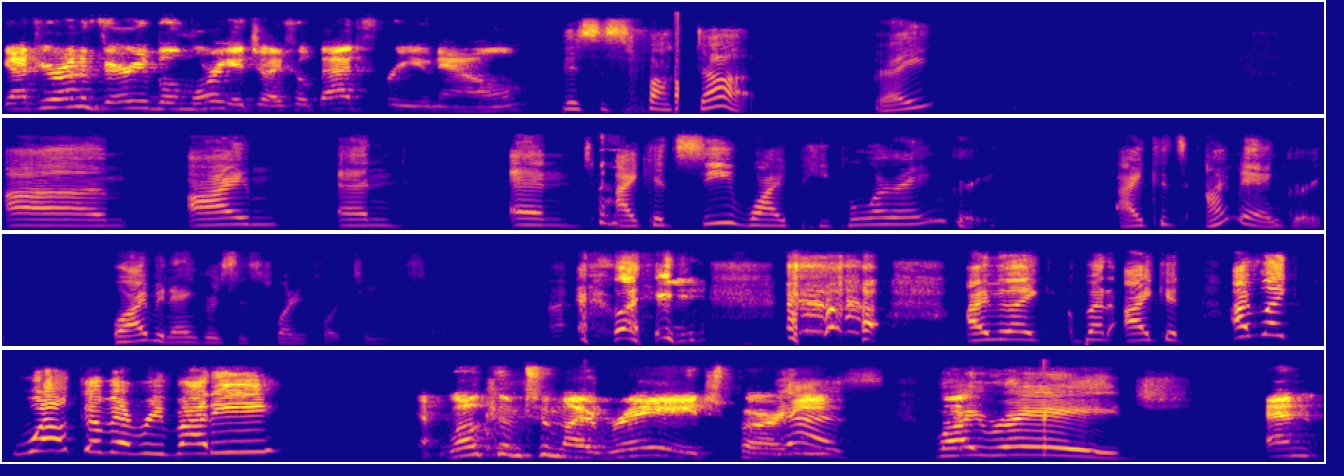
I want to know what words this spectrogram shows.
Yeah, if you're on a variable mortgage, I feel bad for you now. this is fucked up, right? Um, I'm and and I could see why people are angry. I could I'm angry. Well, I've been angry since 2014, so like I'm like, but I could I'm like, welcome everybody. Yeah, welcome to my rage party. Yes, my rage. And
